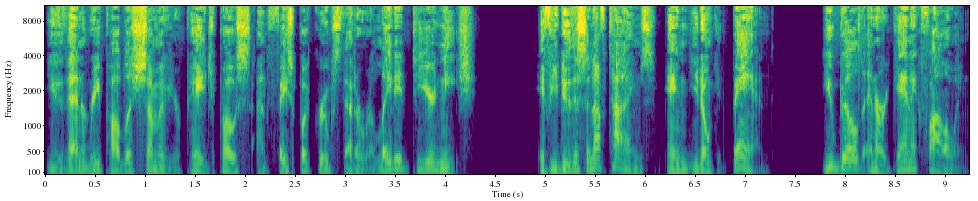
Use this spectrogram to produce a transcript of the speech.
you then republish some of your page posts on Facebook groups that are related to your niche. If you do this enough times and you don't get banned, you build an organic following.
